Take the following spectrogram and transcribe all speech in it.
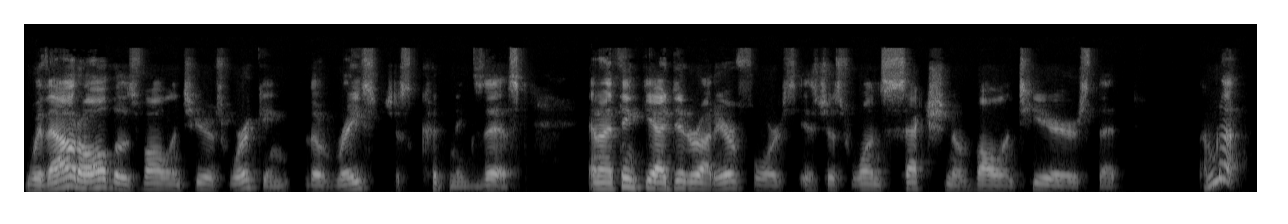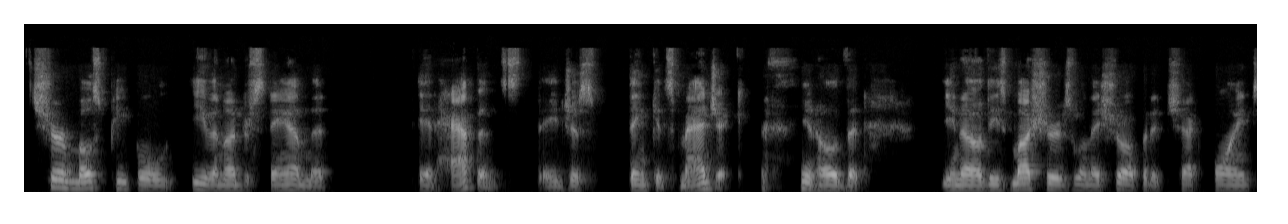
without all those volunteers working, the race just couldn't exist. And I think the Iditarod Air Force is just one section of volunteers that I'm not sure most people even understand that it happens. They just think it's magic, you know, that, you know, these mushers, when they show up at a checkpoint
